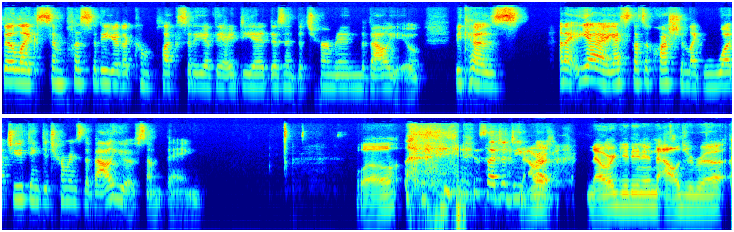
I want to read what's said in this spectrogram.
the like simplicity or the complexity of the idea doesn't determine the value because and I, yeah i guess that's a question like what do you think determines the value of something well, such a deep now. We're, now we're getting into algebra.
